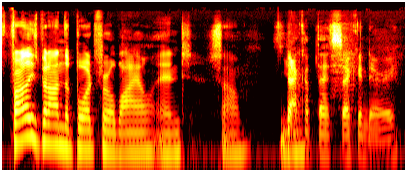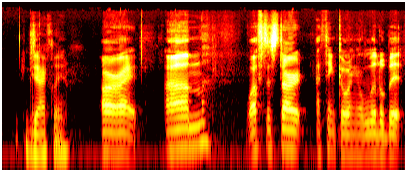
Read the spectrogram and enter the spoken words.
Farley's been on the board for a while, and so Back up that secondary. exactly. All right. Um, we'll have to start. I think going a little bit,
